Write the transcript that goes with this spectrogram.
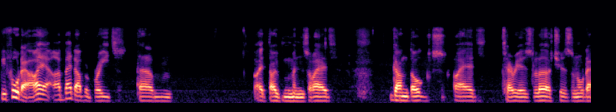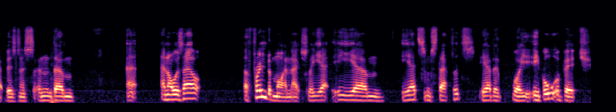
before that, I I've had other breeds. Um, I had Dobermans, I had gun dogs, I had terriers, lurchers, and all that business. And um, and I was out. A friend of mine actually, he he, um, he had some Staffords. He had a well, he, bought a bitch,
